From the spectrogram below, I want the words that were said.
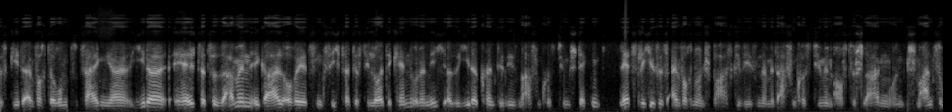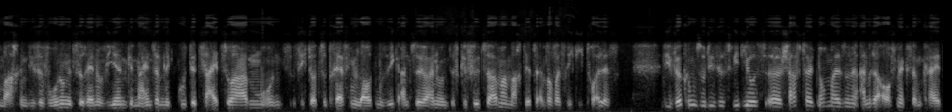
Es geht einfach darum zu zeigen, ja, jeder hält da zusammen, egal ob er jetzt ein Gesicht hat, das die Leute kennen oder nicht. Also jeder könnte in diesem Affenkostüm stecken. Letztlich ist es einfach nur ein Spaß gewesen, damit Affenkostümen aufzuschlagen und Schmarrn zu machen, diese Wohnungen zu renovieren, gemeinsam eine gute Zeit zu haben und sich dort zu treffen, laut Musik anzuhören und das Gefühl zu haben, man macht jetzt einfach was richtig Tolles die Wirkung so dieses Videos äh, schafft halt nochmal so eine andere Aufmerksamkeit.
